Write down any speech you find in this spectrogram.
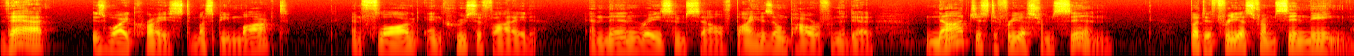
That is why Christ must be mocked and flogged and crucified and then raise himself by his own power from the dead, not just to free us from sin, but to free us from sinning.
